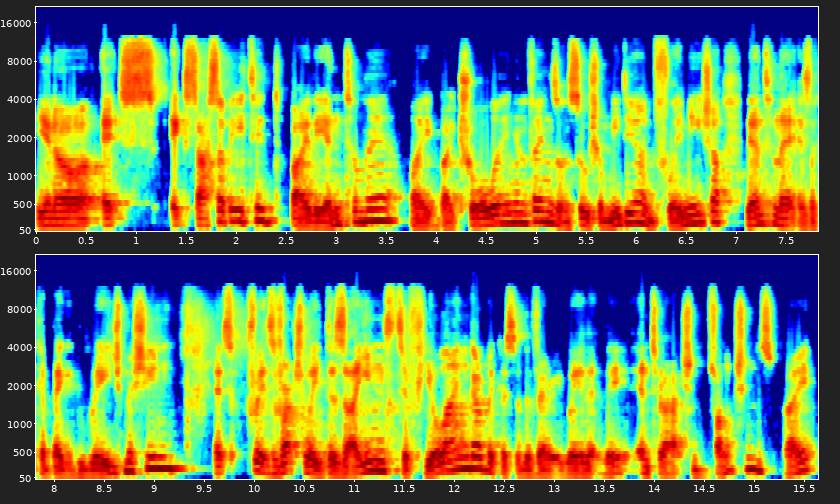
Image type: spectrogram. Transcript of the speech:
you know it's exacerbated by the internet like by trolling and things on social media and flaming each other. The internet is like a big rage machine. It's it's virtually designed to fuel anger because of the very way that the interaction functions right?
